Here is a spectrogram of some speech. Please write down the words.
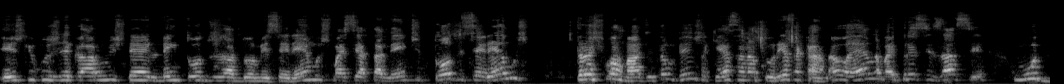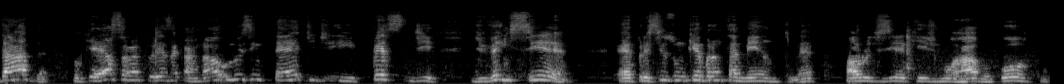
eis que vos declaro um mistério, nem todos adormeceremos, mas certamente todos seremos transformados. Então veja que essa natureza carnal, ela vai precisar ser mudada, porque essa natureza carnal nos impede de, de, de vencer. É preciso um quebrantamento, né? Paulo dizia que esmurrava o corpo,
